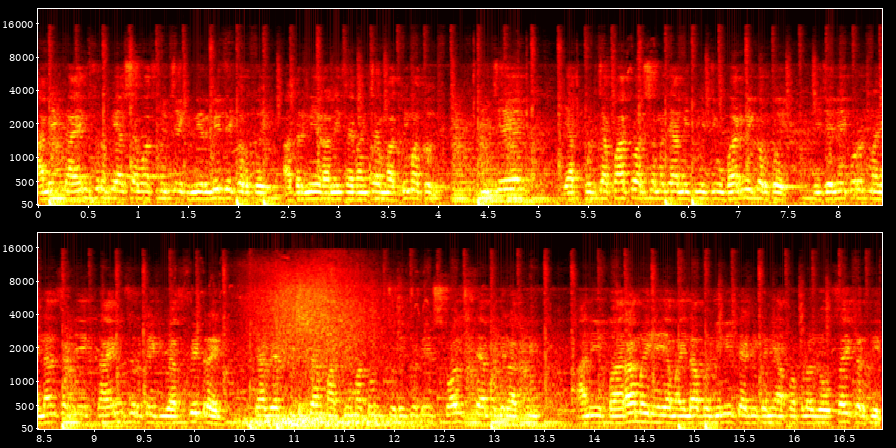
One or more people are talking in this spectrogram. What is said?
आम्ही कायमस्वरूपी अशा वास्तूची एक निर्मिती करतोय. आदरणीय राणीसाहेबांच्या माध्यमातून की जे या पुढच्या पाच वर्षामध्ये आम्ही तिची उभारणी करतोय की जेणेकरून महिलांसाठी एक कायमस्वरूपी एक व्यासपीठ राहील. त्या व्यासपीठाच्या माध्यमातून छोटे छोटे स्टॉल्स त्यामध्ये राहतील आणि बारा महिने या महिला भगिनी त्या ठिकाणी आपापला व्यवसाय करतील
